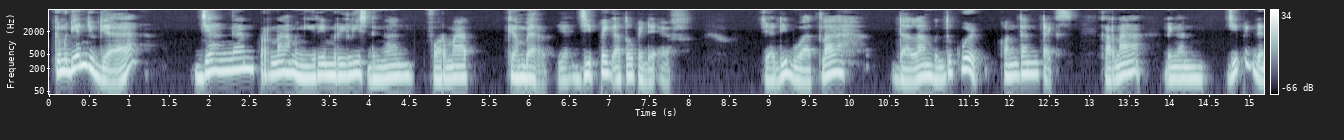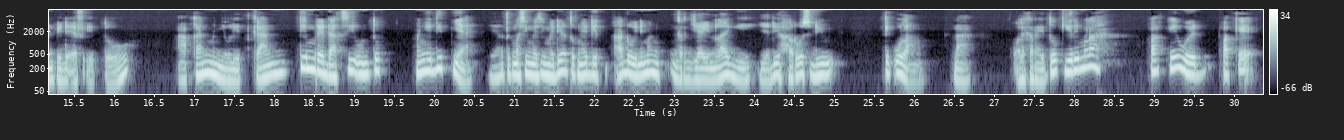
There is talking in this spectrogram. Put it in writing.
Kemudian juga jangan pernah mengirim rilis dengan format gambar ya, JPEG atau PDF. Jadi buatlah dalam bentuk Word, content text. Karena dengan JPEG dan PDF itu akan menyulitkan tim redaksi untuk mengeditnya ya untuk masing-masing media untuk ngedit aduh ini mah ngerjain lagi jadi harus ditik ulang nah oleh karena itu kirimlah pakai word pakai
